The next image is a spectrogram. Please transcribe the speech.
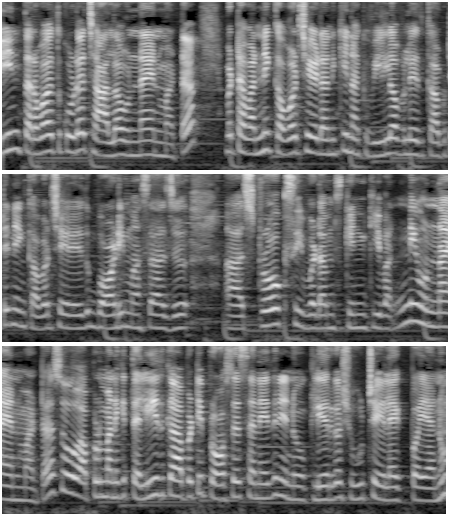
దీని తర్వాత కూడా చాలా ఉన్నాయన్నమాట. బట్ అవన్నీ కవర్ చేయడానికి నాకు వీలు అవ్వలేదు కాబట్టి నేను కవర్ చేయలేదు. బాడీ మసాజ్ స్ట్రోక్స్ ఇవ్వడం స్కిన్కి ఇవన్నీ ఉన్నాయన్నమాట. సో అప్పుడు మనకి తెలియదు కాబట్టి ప్రాసెస్ అనేది నేను క్లియర్గా షూట్ చేయలేకపోయాను.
